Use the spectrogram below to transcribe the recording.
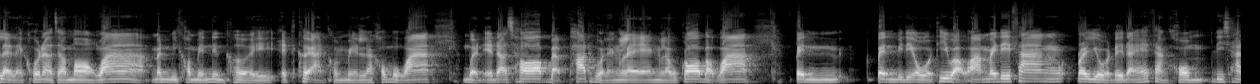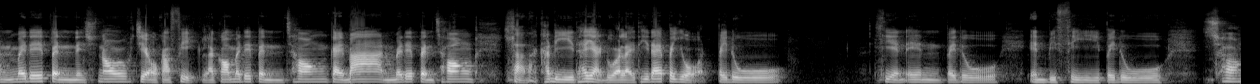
หลาย ๆ คนอาจจะมองว่ามันมีคอมเมนต์หนึ่งเคยเอ็ดเคยอ่านคอมเมนต์แล้วเขาบอกว่าเหมือนเอ็ดชอบแบบพาดหัวแรงๆ แล้วก็แบบว่าเป็นเป็นวิดีโอที่แบบว่าไม่ได้สร้างประโยชน์ใด ๆ ให้สังคม ดิฉันไม่ได้เป็น National Geographic แล้วก็ไม่ได้เป็นช่องไกลบ้าน ไม่ได้เป็นช่องสารคดี ถ้าอยากดูอะไรที่ได้ประโยชน์ไปดู CNN ไปดู NBC ไปดูช่อง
